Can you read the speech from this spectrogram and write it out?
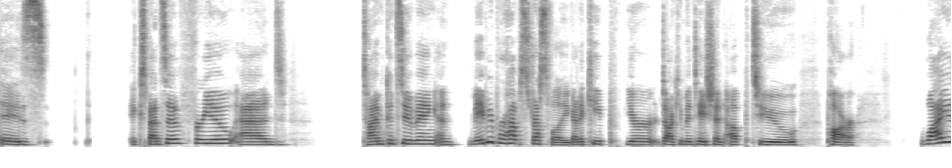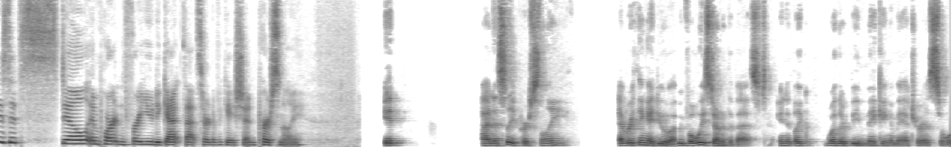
is expensive for you and time consuming and maybe perhaps stressful. You got to keep your documentation up to par. Why is it still important for you to get that certification personally? It honestly, personally, everything I do, we've always done it the best. And it like whether it be making a mattress or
